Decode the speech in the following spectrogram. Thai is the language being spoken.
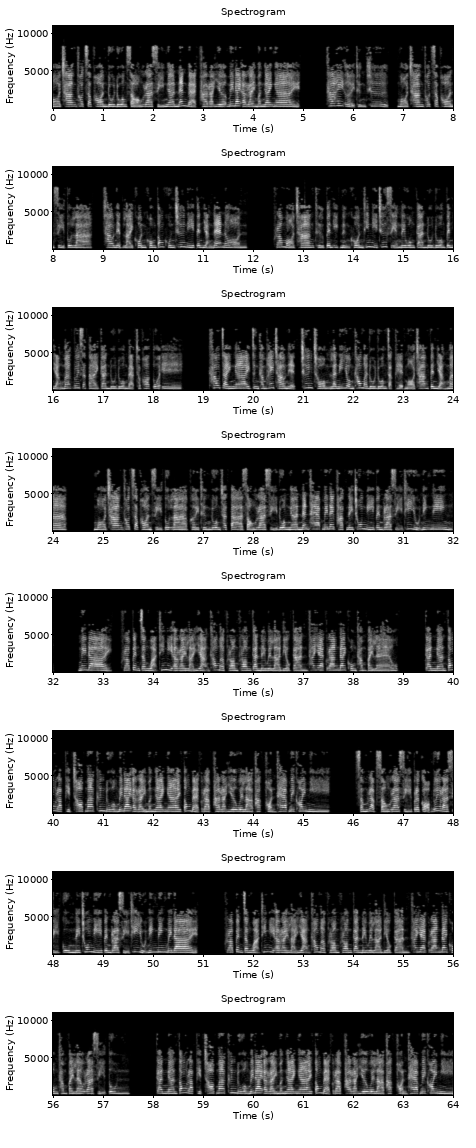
มอช้างทศพรดูดวงสองราศีงานแน่นแบกภาระเยอะไม่ได้อะไรมาง่าย ๆ ถ้าให้เอ่ยถึงชื่อ หมอช้างทศพรศรีตุลา ชาวเน็ตหลายคนคงต้องคุ้นชื่อนี้เป็นอย่างแน่นอน เพราะหมอช้างถือเป็นอีกหนึ่งคนที่มีชื่อเสียงในวงการดูดวงเป็นอย่างมากด้วยสไตล์การดูดวงแบบเฉพาะตัวเอง เข้าใจง่ายจึงทำให้ชาวเน็ตชื่นชม และนิยมเข้ามาดูดวงจากเพจหมอช้างเป็นอย่างมาก หมอช้างทศพรศรีตุลาเผยถึงดวงชะตาสองราศีดวงงานแน่นแทบไม่ได้พักในช่วงนี้เป็นราศีที่อยู่นิ่งๆ ไม่ได้ เพราะเป็นจังหวะที่มีอะไรหลายอย่างเข้ามาพร้อมๆ กันในเวลาเดียวกัน ถ้าแยกร่างได้คงทำไปแล้ว การงานต้องรับผิดชอบมากขึ้นดวงไม่ได้อะไรมาง่ายๆ ต้องแบกรับภาระเยอะเวลาพักผ่อนแทบไม่ค่อยมีสำหรับสองราศีประกอบด้วยราศีกุมในช่วงนี้เป็นราศีที่อยู่นิ่งๆ ไม่ได้ เพราะเป็นจังหวะที่มีอะไรหลายอย่างเข้ามาพร้อมๆ กันในเวลาเดียวกัน ถ้าแยกร่างได้คงทำไปแล้วราศีตุลการงานต้องรับผิดชอบมากขึ้นดวงไม่ได้อะไรมาง่าย ๆ ต้องแบกรับภาระเยอะเวลาพักผ่อนแทบไม่ค่อยมี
